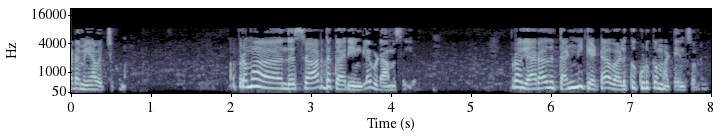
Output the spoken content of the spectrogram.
கடமையா வச்சுக்கணும். அப்புறமா இந்த சிரார்த்த காரியங்களை விடாம செய்ய அப்புறம் யாராவது தண்ணி கேட்டா அவளுக்கு கொடுக்க மாட்டேன்னு சொல்றேன்.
